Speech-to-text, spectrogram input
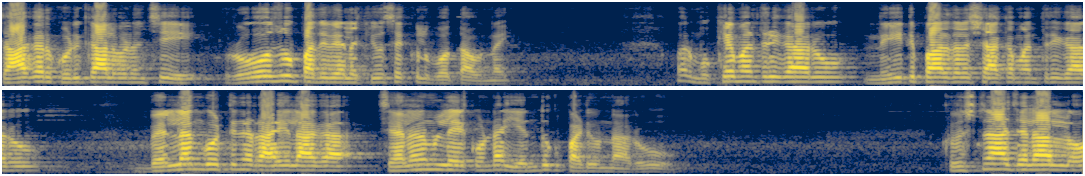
సాగర్ కుడికాలువ నుంచి రోజు పదివేల క్యూసెక్కులు పోతా ఉన్నాయి. మరి ముఖ్యమంత్రి గారు నీటిపారుదల శాఖ మంత్రి గారు బెల్లం కొట్టిన రాయిలాగా చలనం లేకుండా ఎందుకు పడి ఉన్నారు? కృష్ణా జలాల్లో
